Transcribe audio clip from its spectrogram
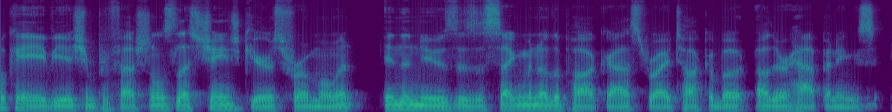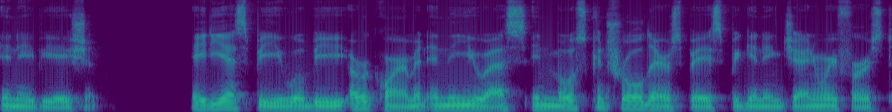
Okay, aviation professionals, let's change gears for a moment. In the news is a segment of the podcast where I talk about other happenings in aviation. ADSB will be a requirement in the US in most controlled airspace beginning January 1st,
